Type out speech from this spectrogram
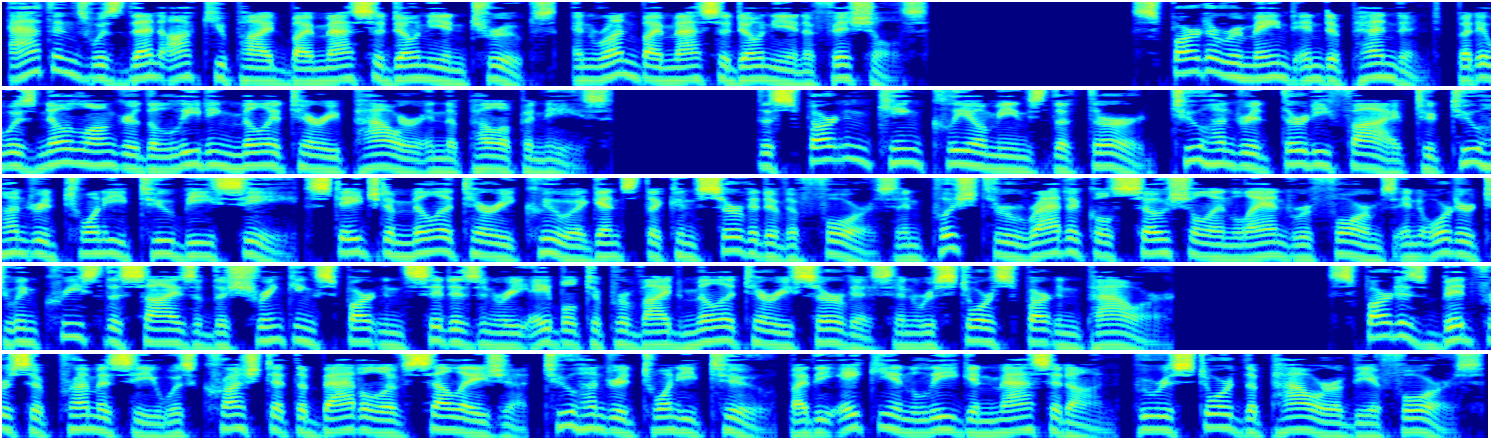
Athens was then occupied by Macedonian troops, and run by Macedonian officials. Sparta remained independent, but it was no longer the leading military power in the Peloponnese. The Spartan king Cleomenes III 235 BC staged a military coup against the conservative Ephors and pushed through radical social and land reforms in order to increase the size of the shrinking Spartan citizenry able to provide military service and restore Spartan power. Sparta's bid for supremacy was crushed at the Battle of Sellasia 222 by the Achaean League and Macedon, who restored the power of the Ephors.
